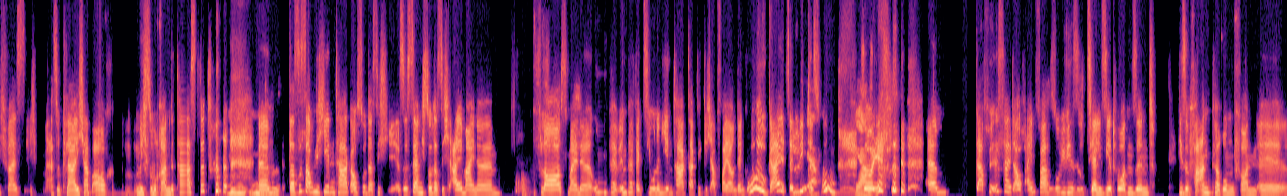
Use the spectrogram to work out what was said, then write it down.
ich weiß, ich, also klar, ich habe auch mich so rangetastet. Mhm, mhm. ähm, das ist auch nicht jeden Tag auch so, dass ich, es ist ja nicht so, dass ich all meine Flaws, meine Unper Imperfektionen jeden Tag tagtäglich abfeiere und denke, uh, geil, Zellulitis, ja. uh. Ja. So, jetzt, ähm, dafür ist halt auch einfach, so wie wir sozialisiert worden sind, diese Verankerung von äh,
